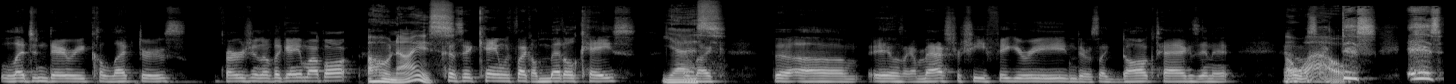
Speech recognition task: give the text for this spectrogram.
legendary collector's version of a game I bought Oh, nice. because it came with like a metal case and Yes. like the um, it was like a Master Chief figurine. There was like dog tags in it. And Oh, I was wow. Like, this is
